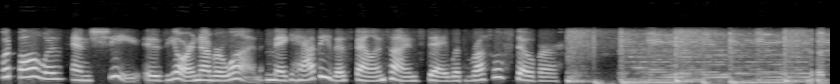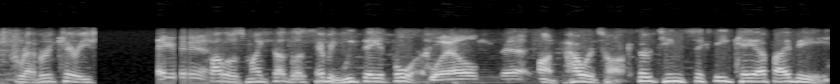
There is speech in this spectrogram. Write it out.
football was and she is your number one. Make happy this Valentine's Day with Russell Stover. The Trevor Carey Amen. follows Mike Douglass every weekday at 4 Well said. on Power Talk 1360 KFIV.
